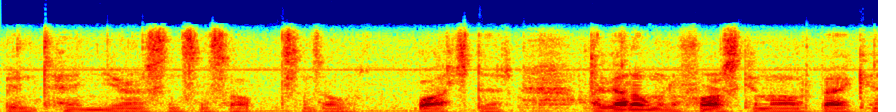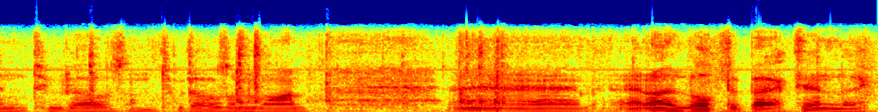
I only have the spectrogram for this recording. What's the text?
been 10 years since I saw, since I watched it. I got it when it first came out back in 2000, 2001, um, and I loved it back then. Like,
